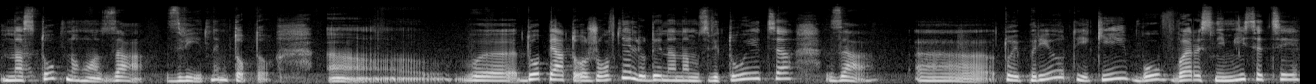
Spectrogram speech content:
наступного за звітним, тобто е, до 5 жовтня людина нам звітується за той період, який був в вересні місяці,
